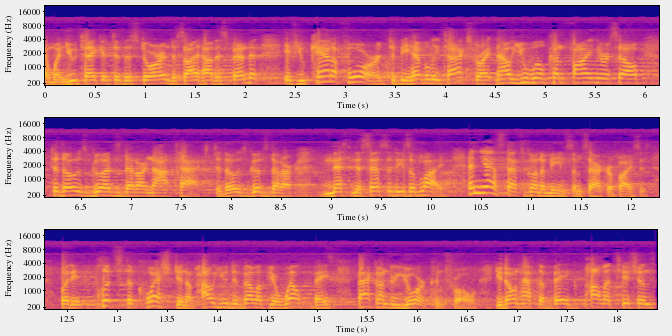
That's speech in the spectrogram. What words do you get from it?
And when you take it to the store and decide how to spend it, if you can't afford to be heavily taxed right now, you will confine yourself to those goods that are not taxed, to those goods that are necessities of life. And yes, that's going to mean some sacrifices, but it puts the question of how you develop your wealth base back under your control. You don't have to beg politicians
